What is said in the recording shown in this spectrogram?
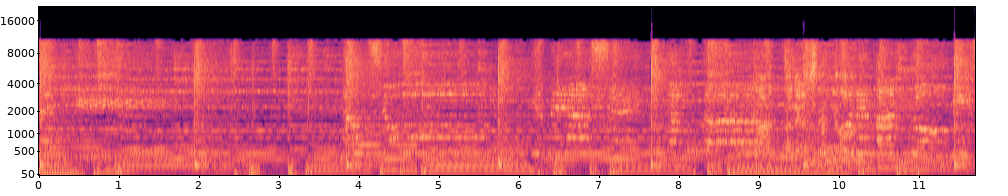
sentir la unción que me hace cantar. Cántale al Cuando Señor. levanto mis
